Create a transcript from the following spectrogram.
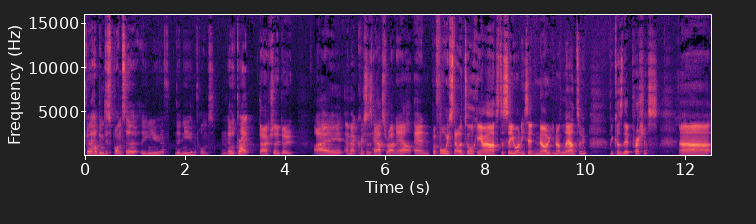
for helping to sponsor the new the new uniforms. They look great. They actually do. I am at Chris's house right now, and before we started talking, I asked to see one. He said, "No, you're not allowed to, because they're precious." Uh,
